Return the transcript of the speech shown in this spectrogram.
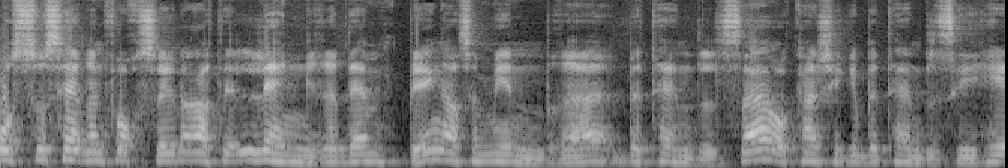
Og så ser en for seg at lengre demping, altså mindre betennelse, og kanskje ikke betennelse i, he,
